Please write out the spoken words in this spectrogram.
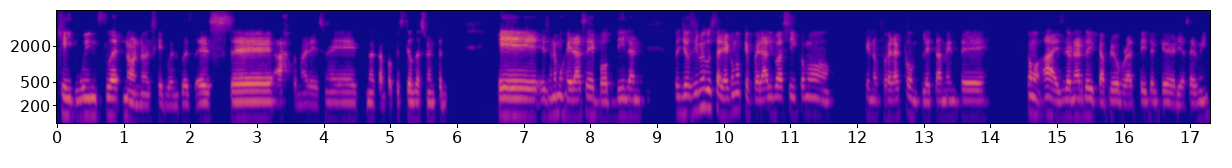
Kate Winslet, no, no es Kate Winslet, es, eh, ah, madre, es, eh, no, tampoco es Tilda Swinton. Eh, es una mujer, hace Bob Dylan. Pues yo sí me gustaría como que fuera algo así como que no fuera completamente como, ah, es Leonardo DiCaprio o Brad Pitt el que debería ser mí.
